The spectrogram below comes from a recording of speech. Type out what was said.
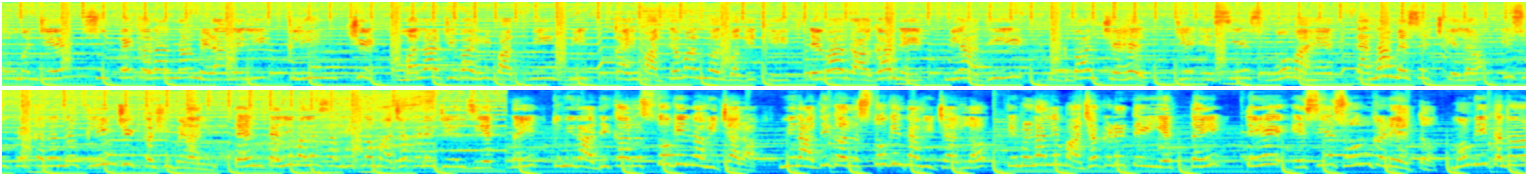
तो म्हणजे म्हणजे सुपेकरांना मिळालेली क्लीन चिट मला जेव्हा ही बातमी मी काही माध्यमांवर बघितली तेव्हा रागाने मी आधी इक्बाल चहल जे एसीएस होम आहेत त्यांना मेसेज केला की सुपेकरांना क्लीन चिट कशी मिळाली. त्यांनी मला सांगितलं माझ्याकडे जेल्स येत नाही तुम्ही राधिका रस्तोगींना विचारा. मी राधिका रस्तोगींना विचारलं ते म्हणाले माझ्याकडे ते येत नाही ते एसीएस होमकडे येतं. मग मी त्यांना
